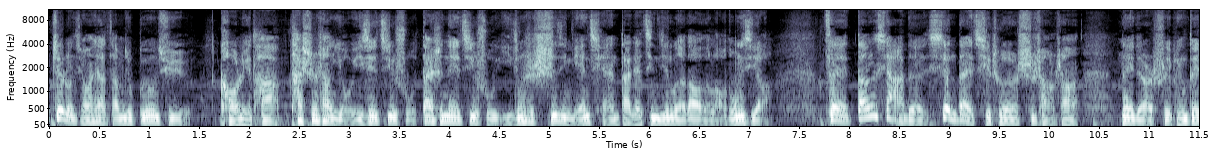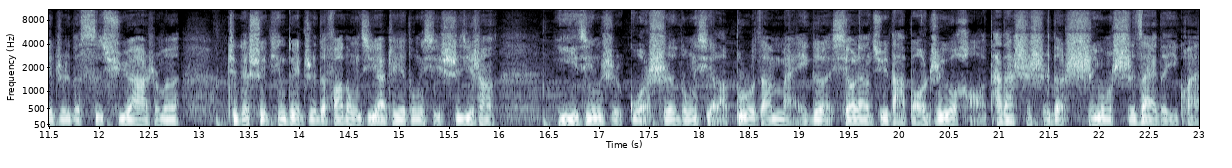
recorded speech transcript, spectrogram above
这种情况下，咱们就不用去。考虑它，它身上有一些技术，但是那技术已经是十几年前大家津津乐道的老东西了。在当下的现代汽车市场上，那点水平对置的四驱啊，什么这个水平对置的发动机啊，这些东西实际上已经是过时的东西了。不如咱们买一个销量巨大、保值又好、踏踏实实的、实用实在的一款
